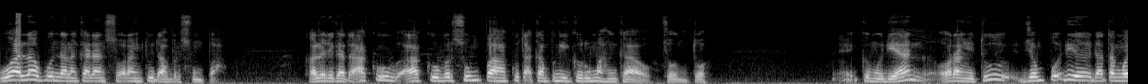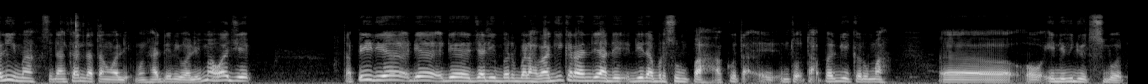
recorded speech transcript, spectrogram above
Walaupun dalam keadaan seorang itu dah bersumpah. Kalau dia kata, aku aku bersumpah, aku tak akan pergi ke rumah engkau. Contoh. Eh, kemudian orang itu jemput dia datang walimah. Sedangkan datang wali, menghadiri walimah wajib. Tapi dia dia dia jadi berbelah bagi kerana dia dia dah bersumpah aku tak untuk tak pergi ke rumah uh, individu tersebut.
